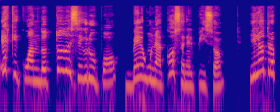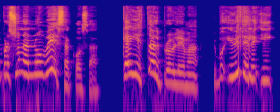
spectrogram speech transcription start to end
es que cuando todo ese grupo ve una cosa en el piso y la otra persona no ve esa cosa, que ahí está el problema. Y viste, y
